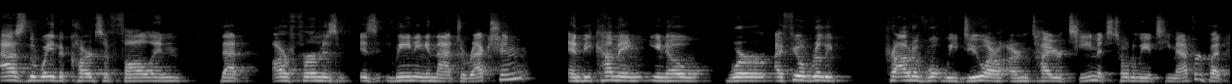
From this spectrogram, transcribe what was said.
as the way the cards have fallen that our firm is is leaning in that direction and becoming you know we're i feel really proud of what we do our, our entire team it's totally a team effort but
